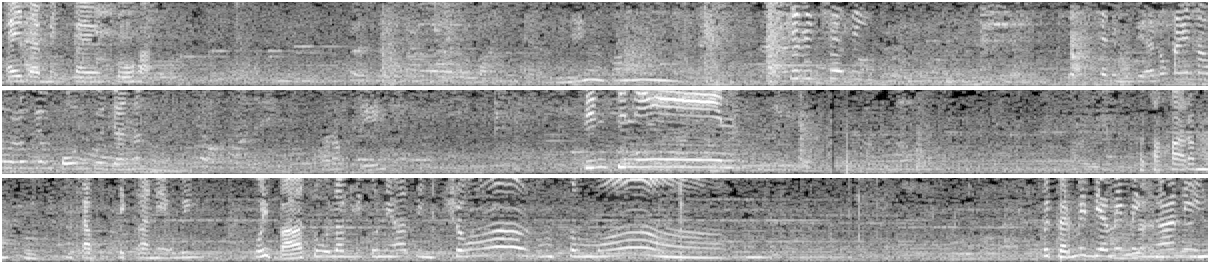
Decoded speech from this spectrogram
Ay, damit kayong kuha. Chili, chili. Chili, baby. Ano kaya nahulog yung phone ko dyan? Ano? Sarap eh. Tintinin! Patakaram ko. Chopstick ani, uy. Uy, baso lagi ko ni ate Chos. Ang sama. Uy, pero may biyami may nga ni.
